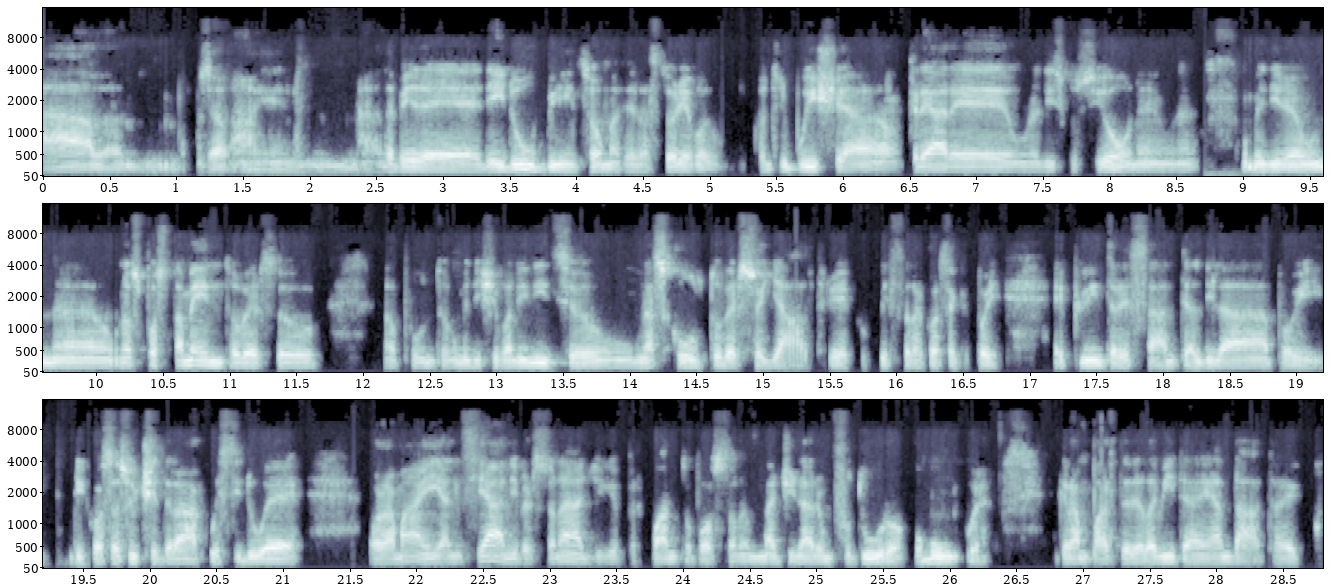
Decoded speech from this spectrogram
a, ad avere dei dubbi, insomma, se la storia contribuisce a creare una discussione, una, come dire, un, uno spostamento verso appunto, come dicevo all'inizio, un ascolto verso gli altri. Ecco, questa è la cosa che poi è più interessante, al di là poi di cosa succederà a questi due oramai anziani personaggi che per quanto possano immaginare un futuro, comunque gran parte della vita è andata. Ecco.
